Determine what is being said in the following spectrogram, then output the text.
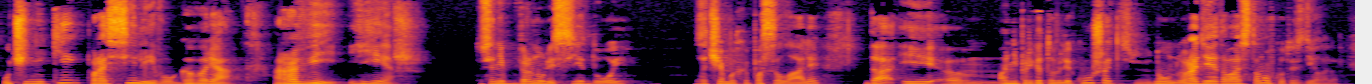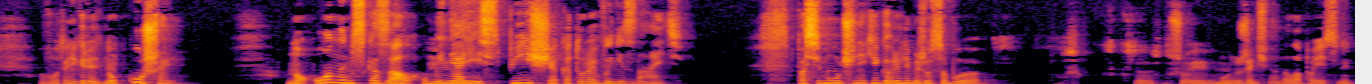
ученики просили его, говоря, «Рави, ешь». То есть они вернулись с едой, зачем их и посылали, да, и э, они приготовили кушать, ну, ради этого остановку-то сделали. Вот, они говорили, ну, кушай, но он им сказал, у меня есть пища, которой вы не знаете. Посему ученики говорили между собой, что ему женщина дала поесть? Или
